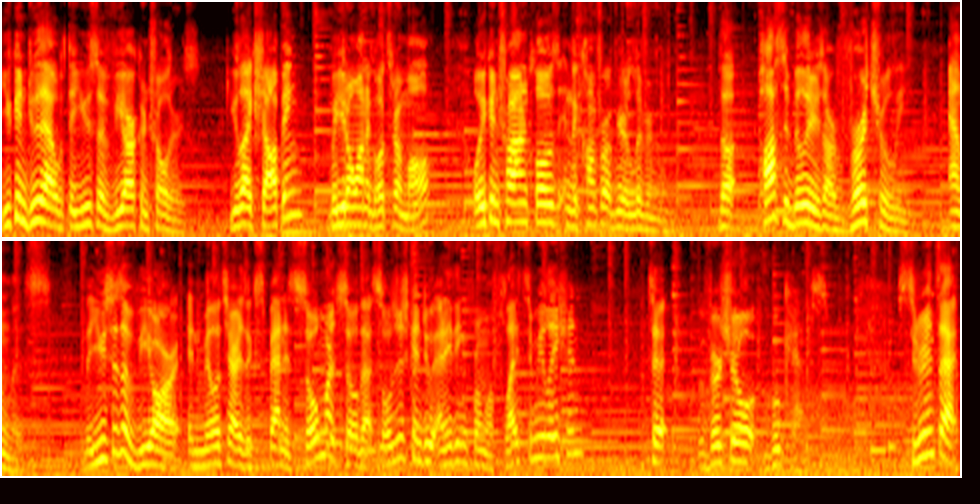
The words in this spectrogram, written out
you can do that with the use of VR controllers. You like shopping, but you don't want to go to the mall? Well, you can try on clothes in the comfort of your living room. The possibilities are virtually endless. The uses of VR in military has expanded so much so that soldiers can do anything from a flight simulation to virtual boot camps. Students at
